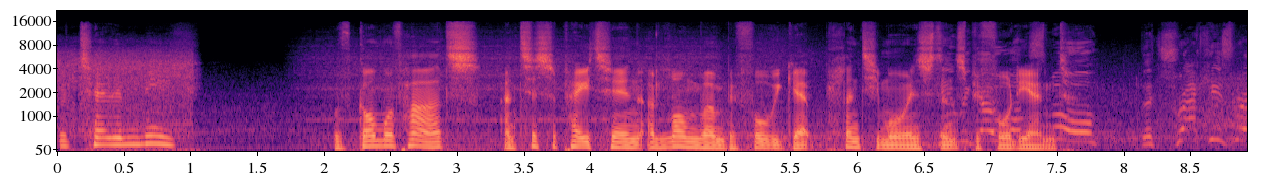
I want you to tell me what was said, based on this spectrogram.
You're telling me. We've gone with hearts, anticipating a long run before we get plenty more incidents before the end. The track is ready,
